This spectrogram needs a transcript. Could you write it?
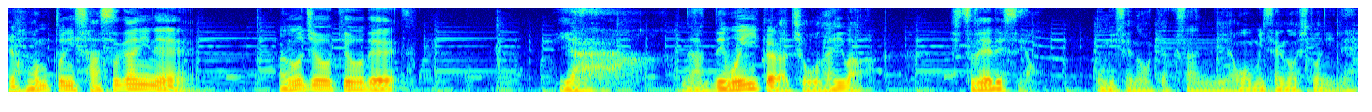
いや本当にさすがにねあの状況でいや何でもいいからちょうだいは失礼ですよ。お店のお客さんにお店の人にね。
